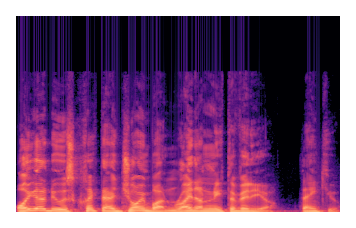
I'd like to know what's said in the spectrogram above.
all you gotta do is click that join button right underneath the video. Thank you.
